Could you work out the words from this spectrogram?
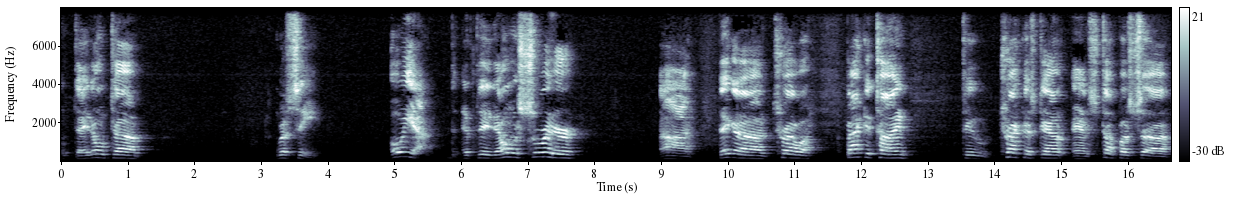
If they don't, uh, let's see. Oh yeah, if they don't surrender, uh, they're gonna travel back in time to track us down and stop us uh,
